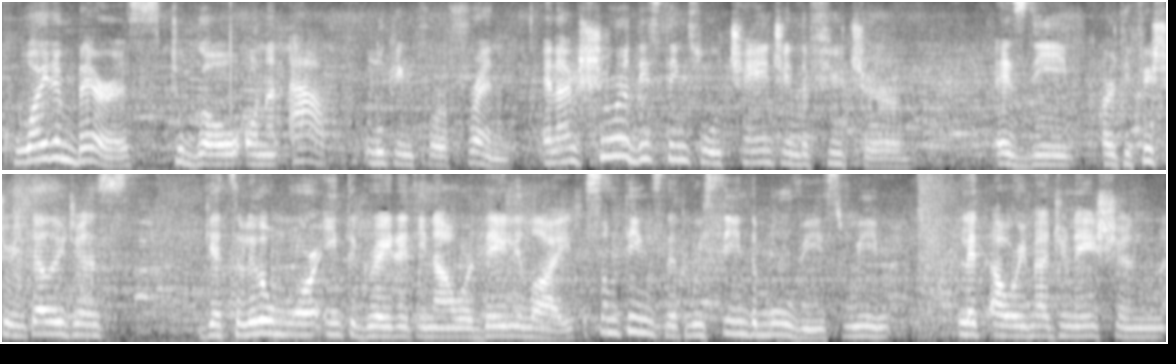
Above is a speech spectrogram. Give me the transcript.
quite embarrassed to go on an app looking for a friend. And I'm sure these things will change in the future as the artificial intelligence gets a little more integrated in our daily life. Some things that we see in the movies, we let our imagination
